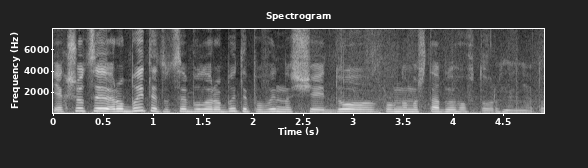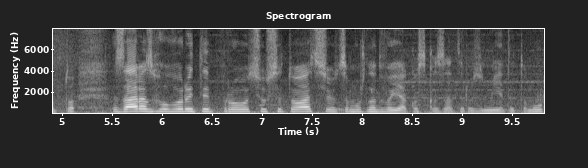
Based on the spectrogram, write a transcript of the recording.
якщо це робити, то це було робити повинно ще й до повномасштабного вторгнення. Тобто зараз говорити про цю ситуацію, це можна двояко сказати, розумієте? Тому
